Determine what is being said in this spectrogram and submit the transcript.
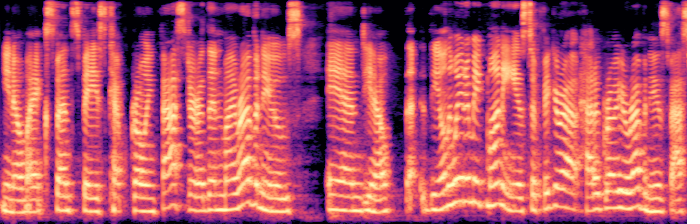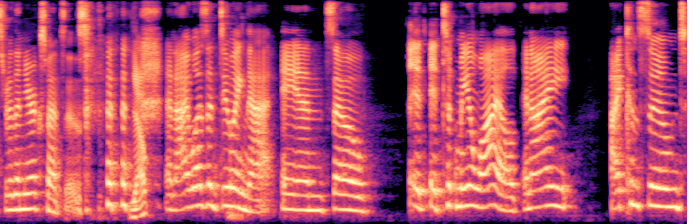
You know, my expense base kept growing faster than my revenues. And, you know, th- the only way to make money is to figure out how to grow your revenues faster than your expenses. Yep. and I wasn't doing that. And so it, it took me a while and I I consumed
